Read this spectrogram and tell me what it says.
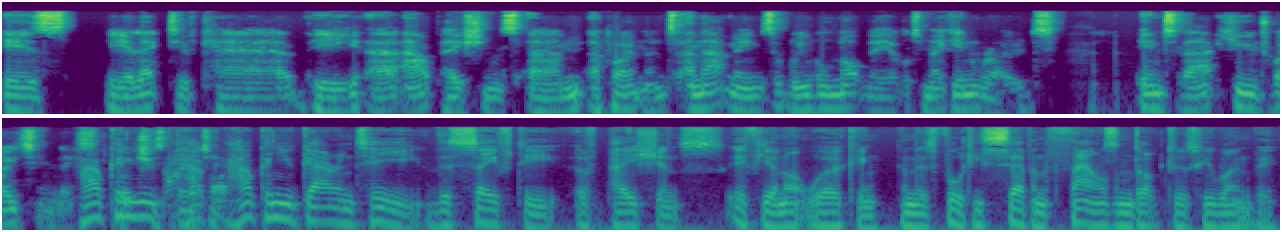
is the elective care, the uh, outpatients um, appointments, and that means that we will not be able to make inroads into that huge waiting list. How can you how, how can you guarantee the safety of patients if you're not working and there's 47,000 doctors who won't be?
